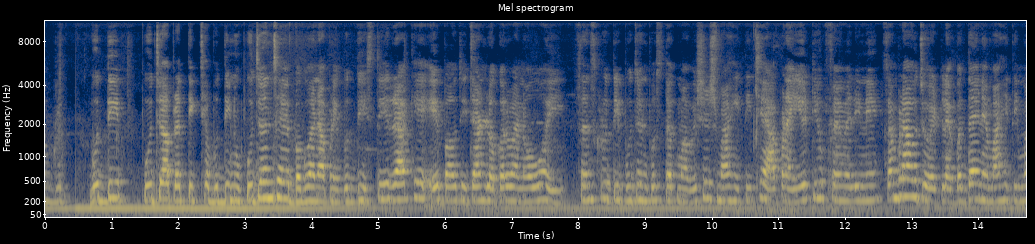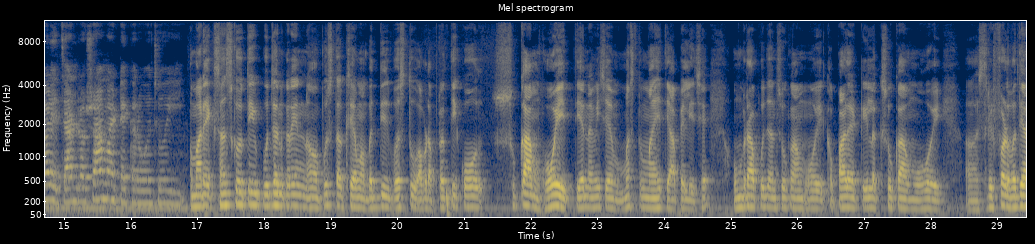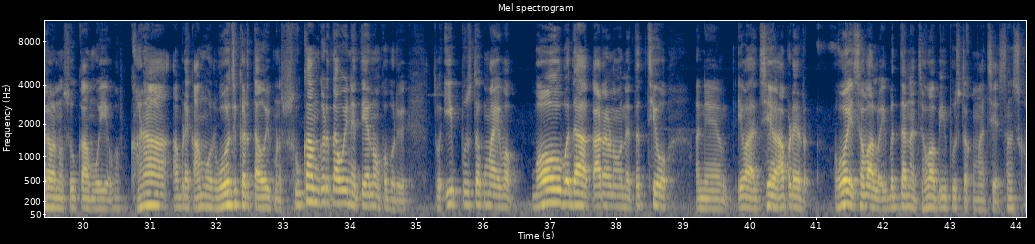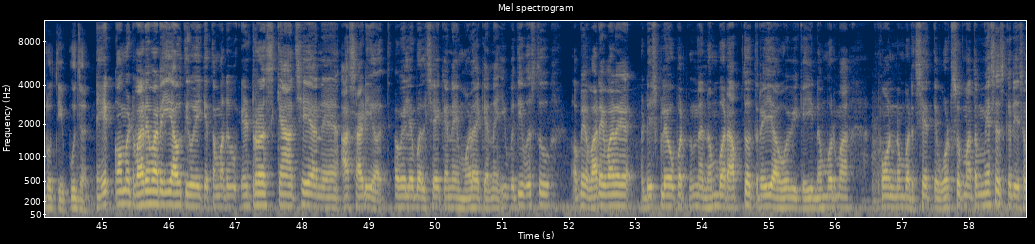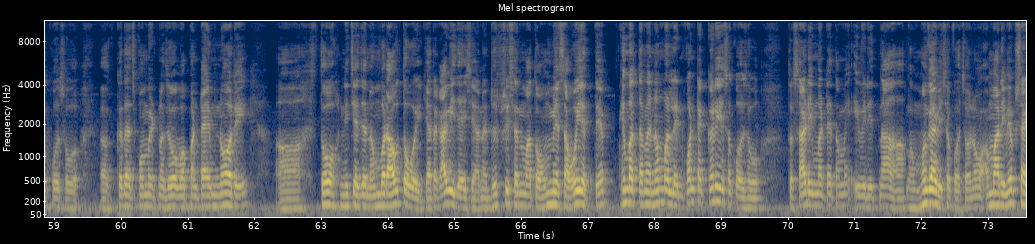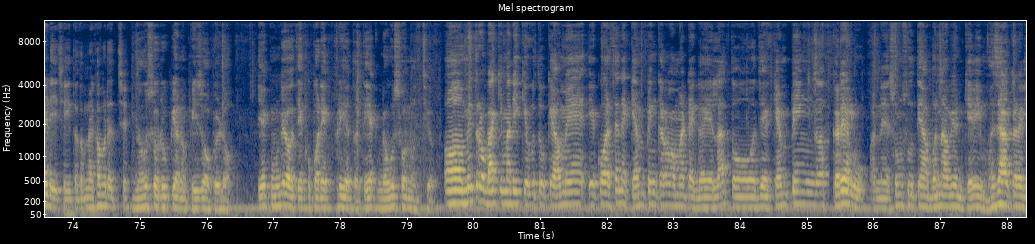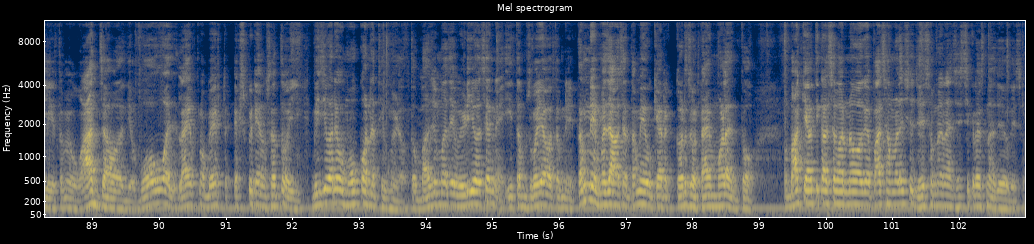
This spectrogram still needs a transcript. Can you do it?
બુદ્ધિ પૂજા પ્રતિક છે. બુદ્ધિનું પૂજન છે. ભગવાન આપણી બુદ્ધિ સ્થિર રાખે. એ ભાવથી ચાંદલો કરવાનો હોય. સંસ્કૃતિ પૂજન પુસ્તકમાં વિશેષ માહિતી છે. આપણા યુટ્યુબ ફેમિલીને સંભળાવજો એટલે બધાને માહિતી મળે ચાંદલો શા માટે કરવો જોઈએ. અમારે એક સંસ્કૃતિ પૂજન કરીને પુસ્તક છે. એમાં બધી વસ્તુ આપણા પ્રતિકો શું કામ હોય તેના વિશે મસ્ત માહિતી આપેલી છે. ઉમરા પૂજન શું કામ હોય, કપાળે તિલક શું કામ હોય શ્રીફળ વધારવાનું શું કામ હોય, એવા ઘણા આપણે કામો રોજ કરતા હોય, પણ શું કામ કરતા હોય ને તે ન ખબર હોય. તો એ પુસ્તકમાં એવા બહુ બધા કારણો અને તથ્યો અને એવા જે આપણે હોય સવાલો, એ બધાના જવાબ એ પુસ્તકમાં છે, સંસ્કૃતિ પૂજન. એક કોમેન્ટ વારે વારે એ આવતી હોય કે તમારું એડ્રેસ ક્યાં છે અને આ સાડી અવેલેબલ છે કે નહીં, મળે કે નહીં એ બધી વસ્તુ અમે વારે વારે ડિસ્પ્લે ઉપર તમને નંબર આપતો જ રહ્યા હોવી કે એ નંબરમાં ફોન નંબર છે તે વોટ્સઅપમાં તમે મેસેજ કરી શકો છો. કદાચ કોમેન્ટનો જવાબ આપણને ટાઈમ ન રહે. તો નીચે જે નંબર આવતો હોય ક્યારેક આવી જાય છે અને ડિસ્ક્રિપ્શનમાં તો હંમેશા હોય જ તે. એમાં તમે નંબર લઈને કોન્ટેક્ટ કરી શકો છો. તો સાડી માટે તમે એવી રીતના મંગાવી શકો છો. અને અમારી વેબસાઇટ છે એ તો તમને ખબર જ છે. નવસો રૂપિયાનો પીઝો પડ્યો એક મંગાવ્યો તો એક ઉપર એક ફ્રી હતો તે એક નવસો નો જ થયો. મિત્રો બાકી મારી કેવું હતું કે અમે એકવાર છે ને કેમ્પિંગ કરવા માટે ગયેલા તો જે કેમ્પિંગ કરેલું અને શું શું ત્યાં બનાવ્યું ને કેવી મજા કરેલી તમે વાત જવા દો બહુ જ લાઈફનો બેસ્ટ એક્સપિરિયન્સ હતો એ બીજી વાર એવો મોકો નથી મળ્યો. તો બાજુમાં જે વીડિયો છે ને એ તમે આવો તમને તમને મજા આવશે તમે એવું ક્યારેક કરજો ટાઈમ મળે ને તો. બાકી આવતીકાલ સવાર નવ વાગે પાછા મળીશું જય સોમનાથ જય શ્રી કૃષ્ણ જય યોગેશ્વર.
